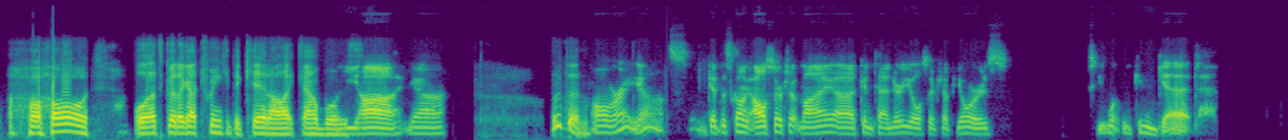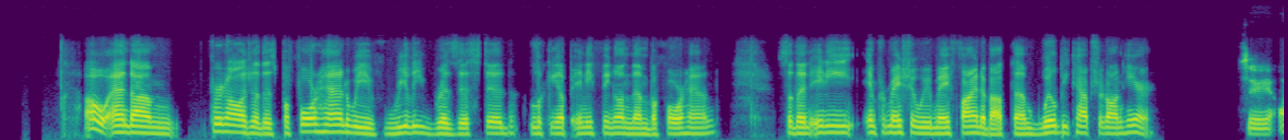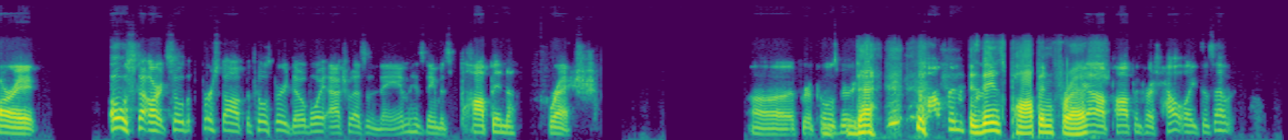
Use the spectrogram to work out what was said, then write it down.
Oh, well that's good. I got Twinkie the Kid. I like cowboys. Yeah, yeah. Right then. All right, yeah. Let's get this going. I'll search up my uh, contender. You'll search up yours. See what we can get. Oh, and um for knowledge of this, beforehand we've really resisted looking up anything on them beforehand. So then any information we may find about them will be captured on here. See, all right. Oh, so, all right. So the, first off, the Pillsbury Doughboy actually has a name. His name is Poppin' Fresh. Uh, for Pillsbury, That Poppin' his name's Poppin' Fresh. Yeah, Poppin' Fresh. How like does that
